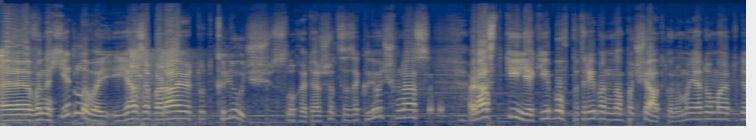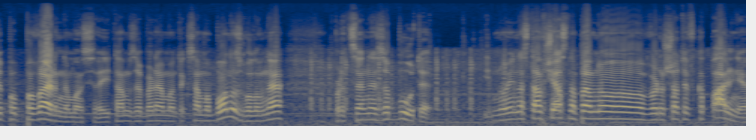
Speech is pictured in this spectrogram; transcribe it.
е, винахідливий, і я забираю тут ключ. Слухайте, а що це за ключ в нас? Rust Key, який був потрібен на початку. Ну ми, я думаю, туди повернемося і там заберемо так само бонус. Головне про це не забути. Ну і настав час, напевно, вирушати в копальні.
